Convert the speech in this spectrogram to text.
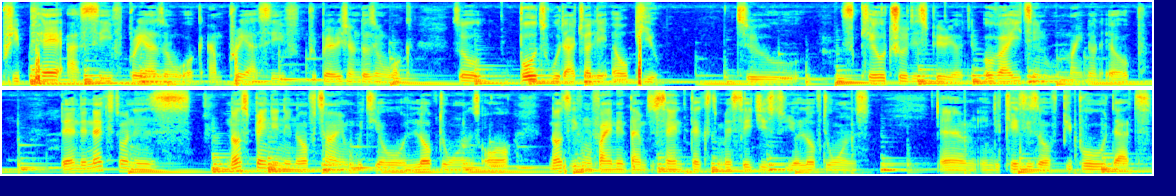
prepare as if prayers don't work and pray as if preparation doesn't work. So both would actually help you to scale through this period. Overeating might not help. Then the next one is not spending enough time with your loved ones or not even finding time to send text messages to your loved ones. Um, in the cases of people that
